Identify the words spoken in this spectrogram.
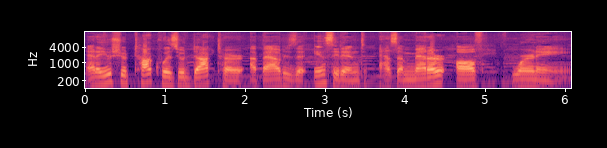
and you should talk with your doctor about the incident as a matter of warning.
